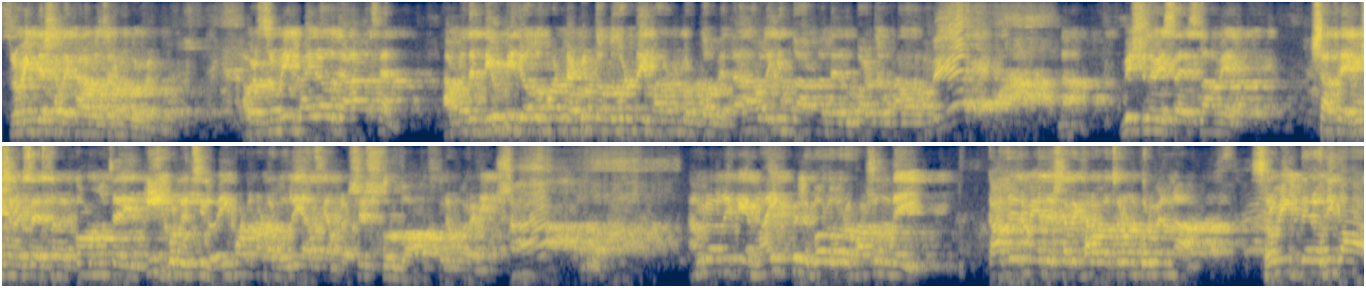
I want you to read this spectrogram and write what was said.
শ্রমিকদের সাথে খারাপ আচরণ করবেন আবার শ্রমিক ভাইরাও যারা আছেন আপনাদের ডিউটি যত ঘণ্টা, ঠিক তত ঘন্টাই পালন করতে হবে। তা না হলে কিন্তু আপনাদের উপার্জন হালাল হবে। না বিষ্ণু ইসা ইসলামের সাথে বিষ্ণু ইসা ইসলামের কর্মচারীর কি ঘটেছিল, এই ঘটনাটা বলেই আজকে আমরা শেষ করব, আওয়াজ করে পড়েন আমরা অনেকে মাইক পেলে বড় বড় ভাষণ দেই। কাজের মেয়েদের সাথে খারাপ আচরণ করবেন না। শ্রমিকদের অধিকার,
